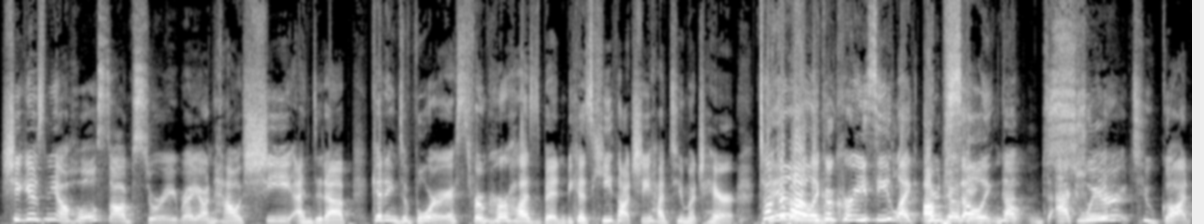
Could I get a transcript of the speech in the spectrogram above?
she gives me a whole sob story, right, on how she ended up getting divorced from her husband because he thought she had too much hair. Talk Damn. about like a crazy, like You're joking. upselling. No, That's actually- swear to God,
